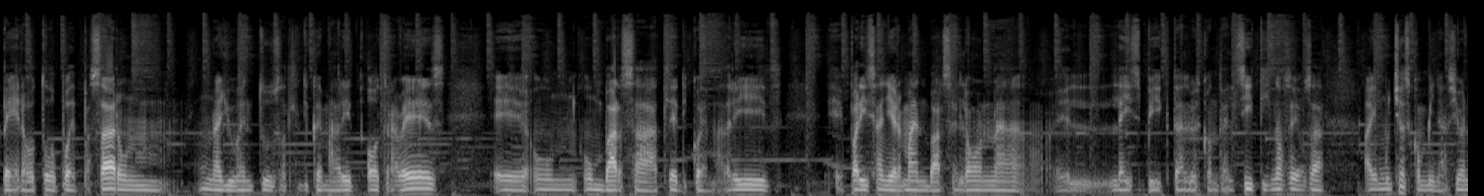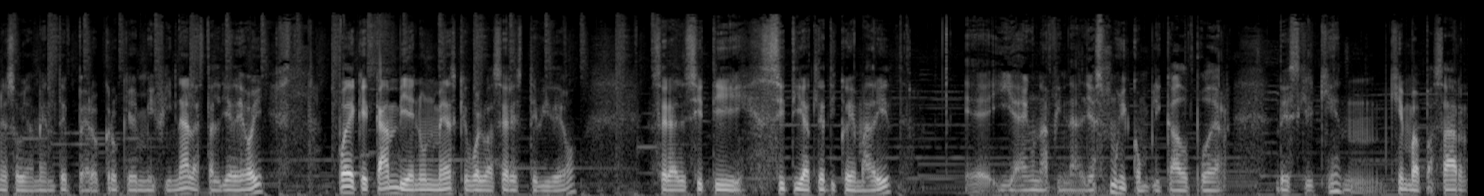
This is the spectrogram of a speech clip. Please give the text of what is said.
pero todo puede pasar. Un, una Juventus Atlético de Madrid otra vez, eh, un, un, Barça Atlético de Madrid, eh, París Saint Germain Barcelona, el Leipzig tal vez contra el City, no sé, o sea, hay muchas combinaciones obviamente, pero creo que mi final hasta el día de hoy puede que cambie en un mes que vuelva a hacer este video. Será el City, City Atlético de Madrid. Eh, y ya en una final ya es muy complicado poder decir quién, quién va a pasar,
